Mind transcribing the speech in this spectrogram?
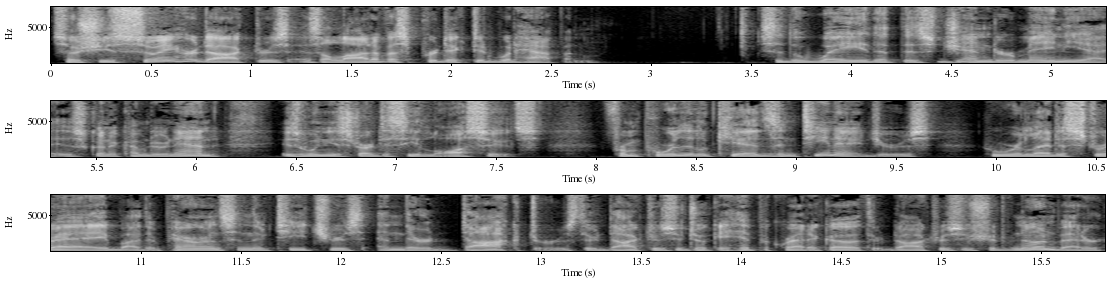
So she's suing her doctors as a lot of us predicted would happen. So the way that this gender mania is going to come to an end is when you start to see lawsuits from poor little kids and teenagers who were led astray by their parents and their teachers and their doctors, their doctors who took a Hippocratic oath, their doctors who should have known better,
